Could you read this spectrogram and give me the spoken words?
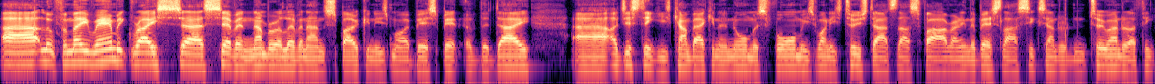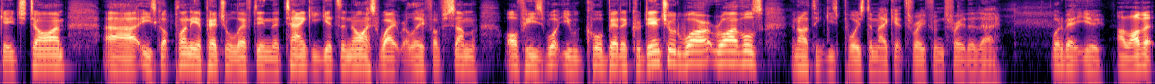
Uh, look, for me, Randwick Race uh, 7, number 11, Unspoken, is my best bet of the day. Uh, I just think he's come back in enormous form. He's won his two starts thus far, running the best last 600 and 200, I think, each time. Uh, he's got plenty of petrol left in the tank. He gets a nice weight relief of some of his what you would call better credentialed rivals, and I think he's poised to make it three from three today. What about you? I love it.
